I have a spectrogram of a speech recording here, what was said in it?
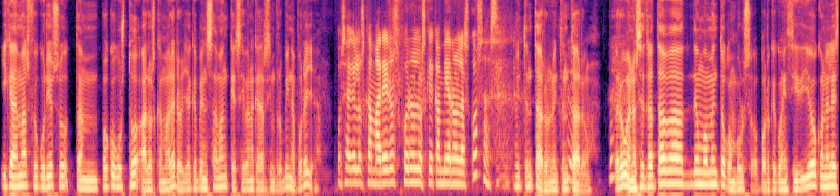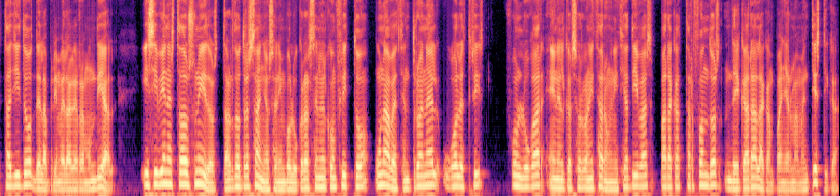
y que además fue curioso, tampoco gustó a los camareros, ya que pensaban que se iban a quedar sin propina por ella. O sea que los camareros fueron los que cambiaron las cosas. Lo intentaron, lo intentaron. Pero bueno, se trataba de un momento convulso, porque coincidió con el estallido de la Primera Guerra Mundial, y si bien Estados Unidos tardó tres años en involucrarse en el conflicto, una vez entró en él, Wall Street fue un lugar en el que se organizaron iniciativas para captar fondos de cara a la campaña armamentística.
